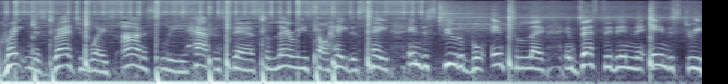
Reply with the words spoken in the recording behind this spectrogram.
greatness graduates honestly. Happenstance, hilarious how haters hate. Indisputable intellect, invested in the industry,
